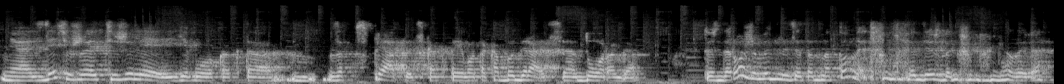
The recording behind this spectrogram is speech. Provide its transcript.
э, здесь уже тяжелее его как-то спрятать, как-то его так обыграть э, дорого. То есть дороже выглядит однотонная темная одежда, грубо говоря.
